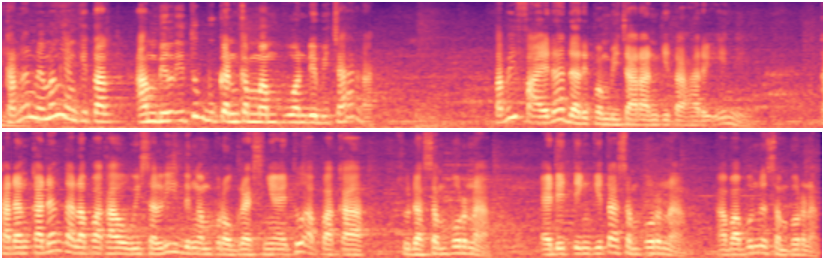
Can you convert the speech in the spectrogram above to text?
Iya. Karena memang yang kita ambil itu bukan kemampuan dia bicara. Tapi faedah dari pembicaraan kita hari ini. Kadang-kadang kalau Pak Weasley dengan progresnya itu apakah sudah sempurna? Editing kita sempurna, apa pun itu sempurna.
